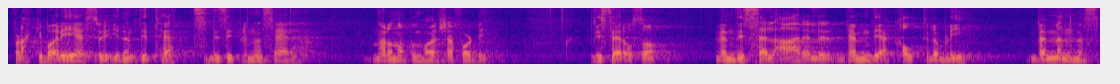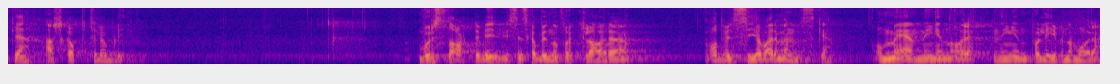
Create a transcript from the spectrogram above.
For det er ikke bare Jesu identitet disiplene ser når han åpenbarer seg for dem. De ser også hvem de selv er, eller hvem de er kalt til å bli. Hvem mennesket er skapt til å bli. Hvor starter vi hvis vi skal begynne å forklare hva det vil si å være menneske, og meningen og retningen på livene våre?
